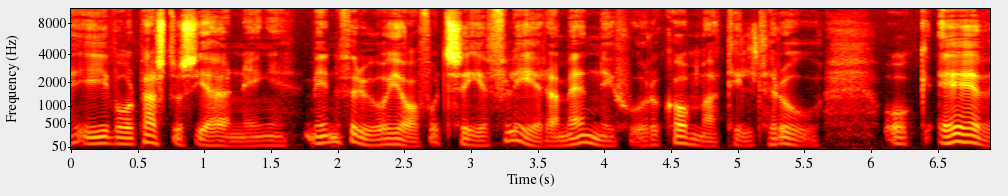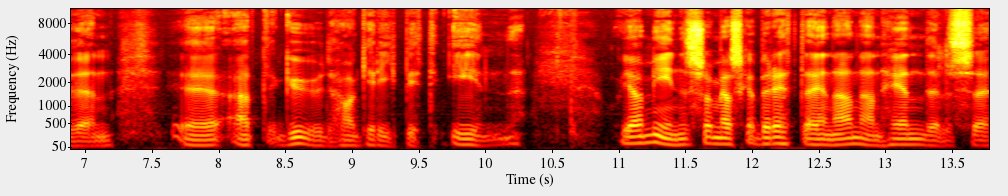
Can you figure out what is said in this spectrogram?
i vår pastorsgärning, min fru och jag, fått se flera människor komma till tro och även eh, att Gud har gripit in. Jag minns, om jag ska berätta en annan händelse,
